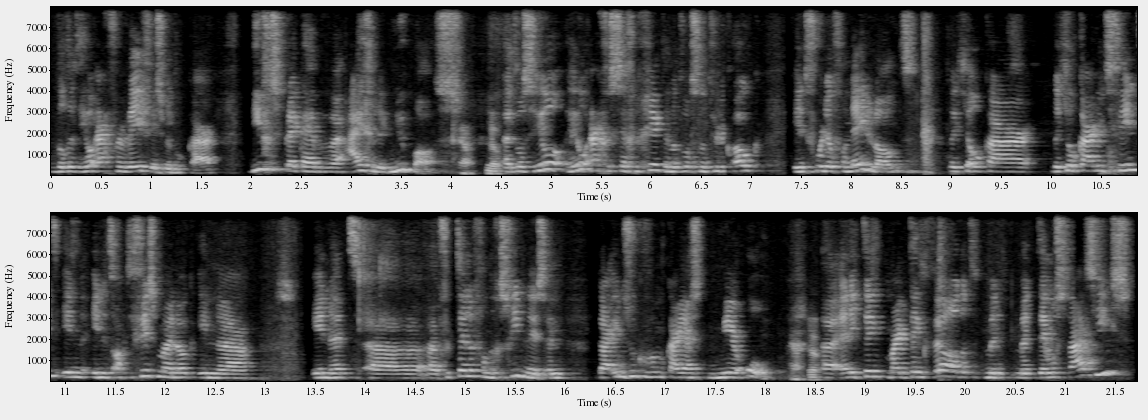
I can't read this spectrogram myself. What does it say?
dat het heel erg verweven is met elkaar. Die gesprekken hebben we eigenlijk nu pas. Ja. Ja. Het was heel, heel erg gesegregeerd en dat was natuurlijk ook in het voordeel van Nederland. Dat je elkaar, dat je elkaar niet vindt in, in het activisme en ook in, eh, in het eh, eh, vertellen van de geschiedenis. En daarin zoeken we elkaar juist meer op. Eh, en ik denk, maar ik denk wel dat het met, met demonstraties.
